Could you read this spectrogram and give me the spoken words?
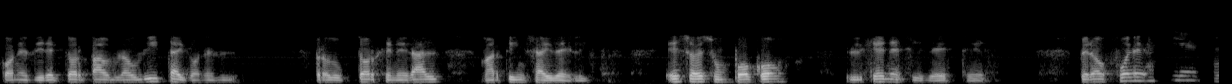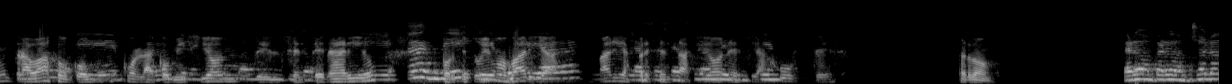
con el director Pablo Aulita y con el productor general Martín Saidelis. Eso es un poco el génesis de este. Pero fue un trabajo común con la comisión del centenario, porque tuvimos varias varias presentaciones y ajustes. Perdón. Perdón, perdón, yo lo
